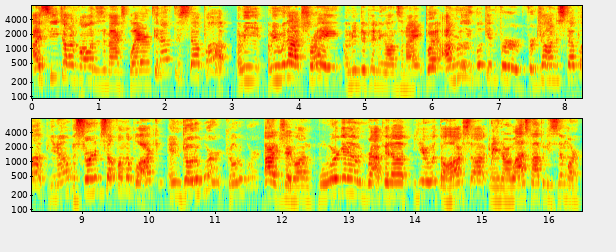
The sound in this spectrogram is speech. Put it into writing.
I see John Collins as a max player. He's gonna have to step up. I mean, I mean, without Trae, I mean, depending on tonight, but I'm really looking for for John to step up. You know, assert himself on the block and go to work. Go to work. All right, Trayvon. Well, we're gonna wrap it up here with the Hawks talk, and our last topic is similar.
